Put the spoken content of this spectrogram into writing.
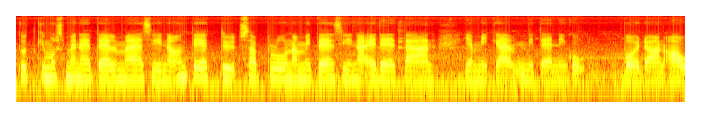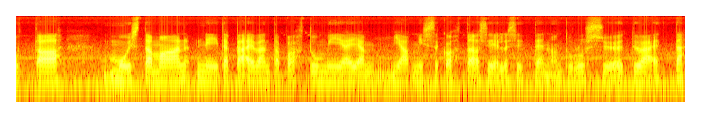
tutkimusmenetelmä ja siinä on tietty sapluuna, miten siinä edetään ja mikä, miten niin kuin voidaan auttaa muistamaan niitä päivän tapahtumia ja, ja missä kohtaa siellä sitten on tullut syötyä. Että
